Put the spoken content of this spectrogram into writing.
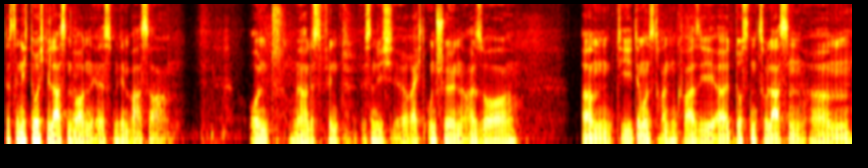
dass der nicht durchgelassen worden ist mit dem Wasser. Und ja, das find, ist natürlich recht unschön, also ähm, die Demonstranten quasi äh, dusten zu lassen. Ähm,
